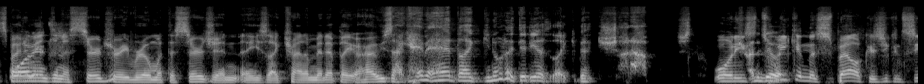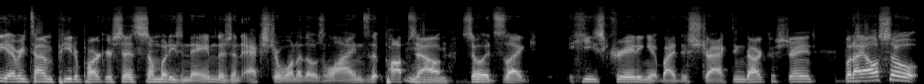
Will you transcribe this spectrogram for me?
Spider Man's in a surgery room with the surgeon, and he's like trying to manipulate her. He's like, "Hey man, like you know what I did? Yes, like, like, shut up." Just- well, and he's Try to tweaking the spell because you can see every time Peter Parker says somebody's name, there's an extra one of those lines that pops out. So it's like he's creating it by distracting Doctor Strange. But I also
